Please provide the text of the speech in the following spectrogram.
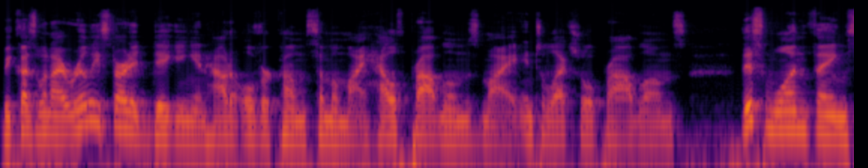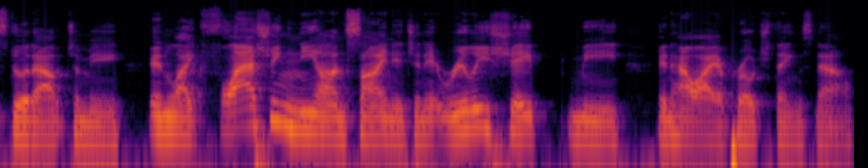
because when I really started digging in how to overcome some of my health problems, my intellectual problems, this one thing stood out to me in like flashing neon signage, and it really shaped me in how I approach things now.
